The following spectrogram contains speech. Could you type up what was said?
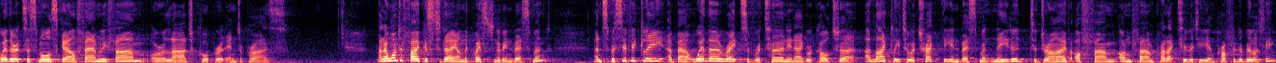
whether it's a small-scale family farm or a large corporate enterprise. And I want to focus today on the question of investment and specifically about whether rates of return in agriculture are likely to attract the investment needed to drive off-farm, on-farm productivity and profitability,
